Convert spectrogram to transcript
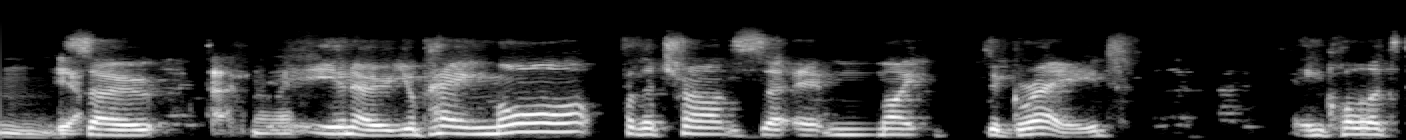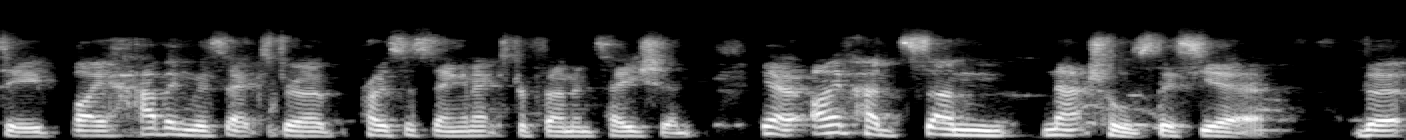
Mm. Yeah. So Definitely. you know you're paying more for the chance that it might degrade in quality by having this extra processing and extra fermentation yeah i've had some naturals this year that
